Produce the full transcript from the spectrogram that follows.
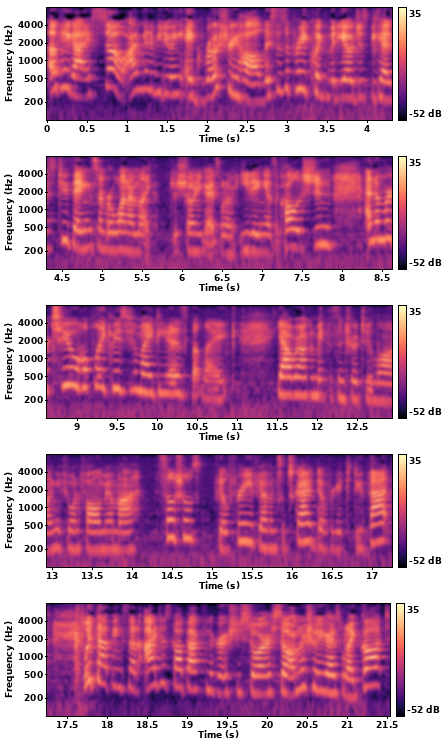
Okay guys, so I'm gonna be doing a grocery haul. This is a pretty quick video just because two things. Number one, I'm like just showing you guys what I'm eating as a college student. And number two, hopefully it gives you some ideas, but like, yeah, we're not gonna make this intro too long. If you wanna follow me on my socials, feel free. If you haven't subscribed, don't forget to do that. With that being said, I just got back from the grocery store, so I'm gonna show you guys what I got.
